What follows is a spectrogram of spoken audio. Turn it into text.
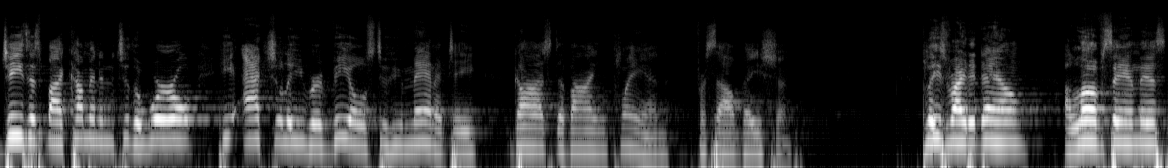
Jesus, by coming into the world, he actually reveals to humanity God's divine plan for salvation. Please write it down. I love saying this.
